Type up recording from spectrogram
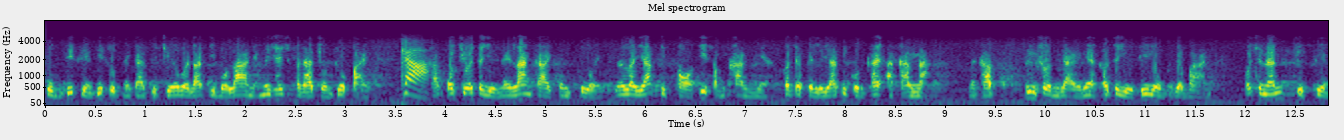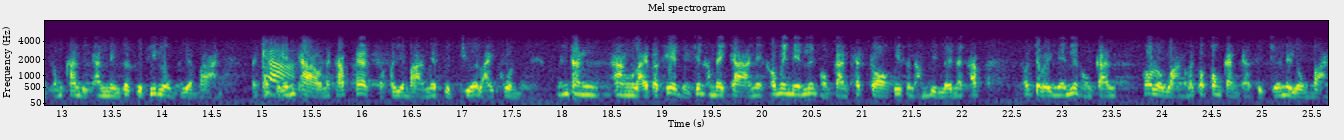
กลุ่มที่เสี่ยงที่สุดในการติดเชื้อไวรัสอีโบลาเนี่ยไม่ใช่ประชาชนทั่วไปค่ะครับเพราะเชื้อจะอยู่ในร่างกายคนป่วย และระยะติดต่อที่สำคัญเนี่ยก็จะเป็นระยะที่คนไข้อาการหนักนะครับ ซึ่งส่วนใหญ่เนี่ยเขาจะอยู่ที่โรงพยาบาล เพราะฉะนั้นจุดเสี่ยงสำคัญอีกอันหนึ่งก็คือที่โรงพยาบาลนะครับค่ะจะเห็นข่าวนะครับแพทย์กับพยาบาลเนี่ยติดเชื้อหลายคนนั้นทางทางหลายประเทศอย่างเช่นอเมริกาเนี่ยเขาไม่เน้นเรื่องของการคัดกรองที่สนามบินเลยนะครับ เขาจะไปเน้นเรื่องของการเฝ้าระวัง แล้วก็ป้องกันการติดเชื้อในโรงพยาบาล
